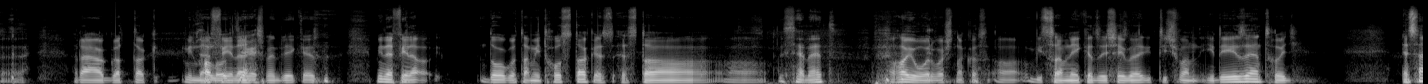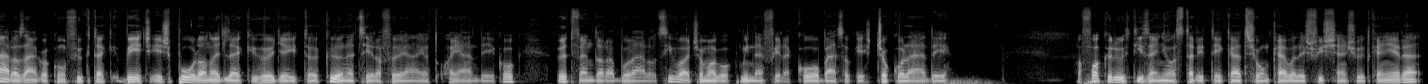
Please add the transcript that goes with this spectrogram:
uh, ráaggattak Halott mindenféle, medvéket. mindenféle dolgot, amit hoztak. Ez, ezt a, a, Szenet. A hajóorvosnak a, a visszaemlékezésében itt is van idézet, hogy e száraz ágakon fügtek Bécs és Póla nagylelkű hölgyeitől külön célra felajánlott ajándékok, 50 darabból álló szivarcsomagok, mindenféle kolbászok és csokoládé. A fa körül 18 teríték állt sonkával és frissen sült kenyérrel,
